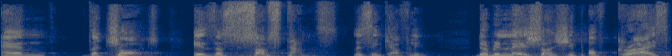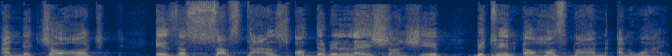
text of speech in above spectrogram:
and the church is the substance. Listen carefully. The relationship of Christ and the church is the substance of the relationship between a husband and wife.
